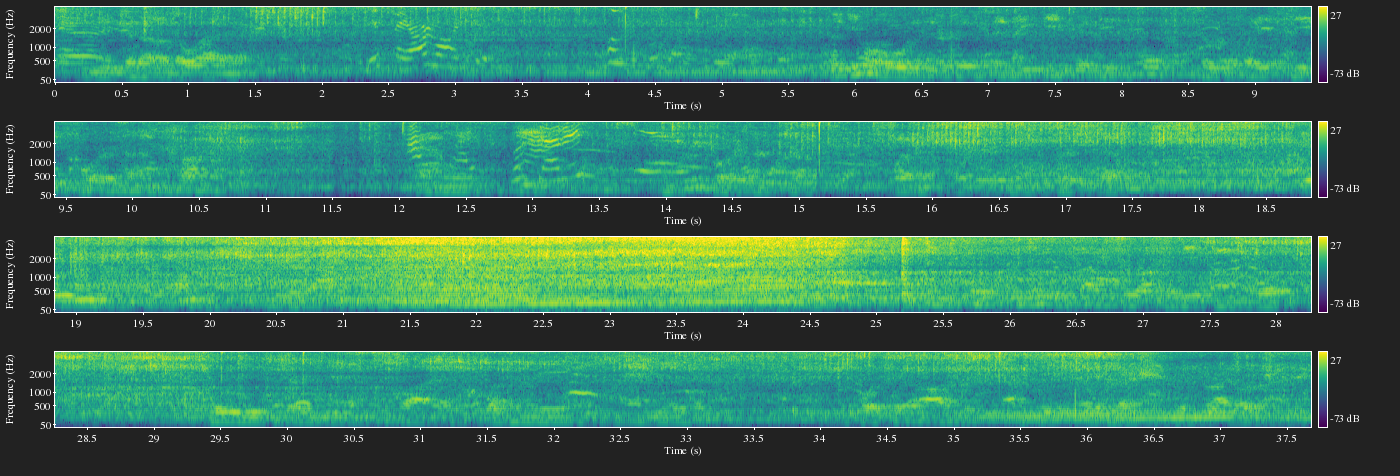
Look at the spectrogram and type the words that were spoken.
and then get out of the way. Yes, they are going to. The mule was introduced in 1956 to replace the quarter-ton truck family. Look, Daddy. Ton truck, 137. They were used in Delivered the Vietnam War. They were used to carry men, supplies, weaponry, and ammunition. Of course, they offered absolutely no protection the driver.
